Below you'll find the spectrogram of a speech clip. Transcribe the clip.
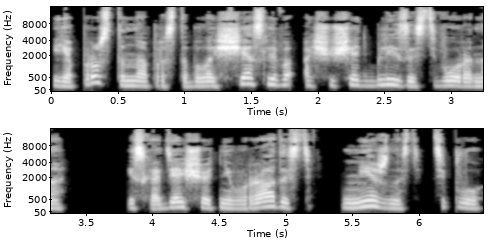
Я просто-напросто была счастлива ощущать близость ворона, исходящую от него радость, нежность, тепло.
